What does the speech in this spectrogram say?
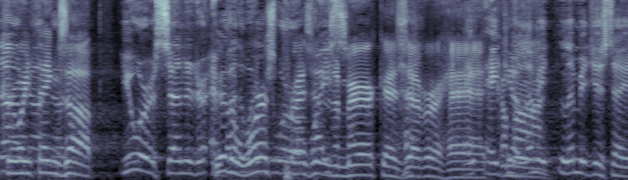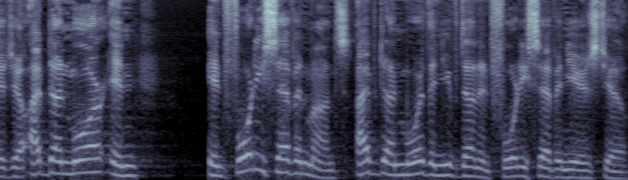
No, screwing no, things no, no. up. You were a senator. And You're by the way, worst you president America has ever Hey, had. hey, Come Joe, on. Let me, let me just tell you, Joe, I've done more in, in 47 months. I've done more than you've done in 47 years, Joe.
